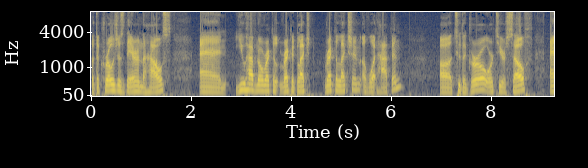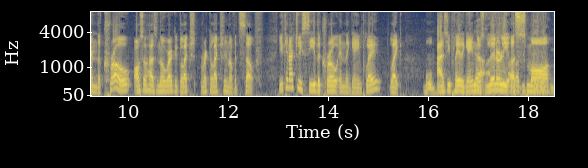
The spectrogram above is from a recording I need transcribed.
but the crow's just there in the house, and you have no recol- recollection recollection of what happened uh, to the girl or to yourself, and the crow also has no recollection recollection of itself. You can actually see the crow in the gameplay, like Mm. as you play the game. Yeah, there's literally a was about to say that small you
